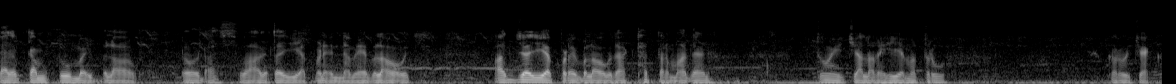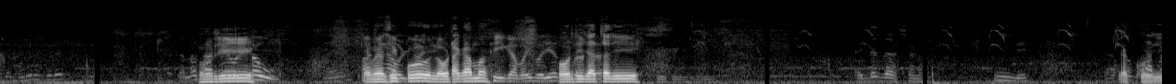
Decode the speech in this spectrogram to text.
ਵੈਲਕਮ ਟੂ ਮਾਈ ਬਲੌਗ ਤੁਹਾਡਾ ਸਵਾਗਤ ਹੈ ਜੀ ਆਪਣੇ ਨਵੇਂ ਬਲੌਗ ਅੱਜ ਹੈ ਜੀ ਆਪਣੇ ਬਲੌਗ ਦਾ 78ਵਾਂ ਦਿਨ। ਤੂੰ ਹੀ ਚੱਲ ਰਹੀ ਹੈ ਮਤਰੂ। ਕਰੋ ਚੈੱਕ ਹੋਰ ਜੀ। ਕਿਵੇਂ ਅਸੀਂ ਪੂ ਲੋਟਾ ਕੰਮ? ਠੀਕ ਆ ਬਾਈ ਵਧੀਆ। ਹੋਰ ਜੀ ਚਾਚਾ ਜੀ? ਇੱਧਰ ਦਰਸ਼ਨ। ਚੱਕੋ ਜੀ।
